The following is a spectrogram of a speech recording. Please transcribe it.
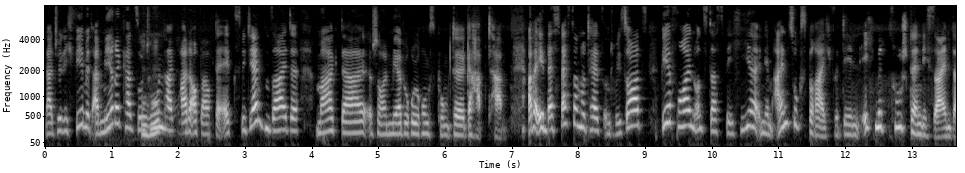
natürlich viel mit Amerika zu mhm. tun hat, gerade auch auf der Expedientenseite, mag da schon mehr Berührungspunkte gehabt haben. Aber eben Best Western Hotels und Resorts. Wir freuen uns, dass wir hier in dem Einzugsbereich, für den ich mit zuständig sein darf.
